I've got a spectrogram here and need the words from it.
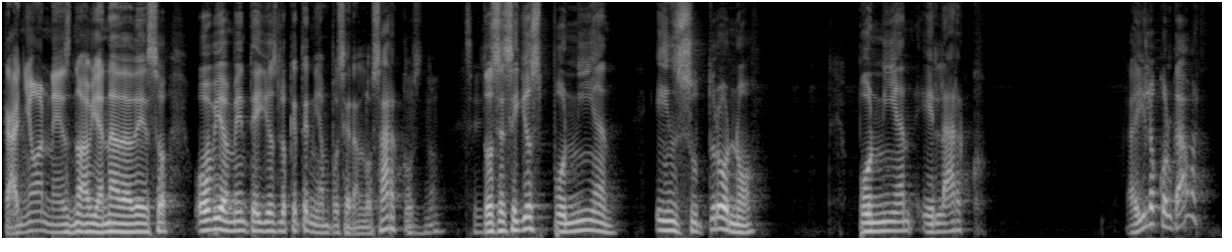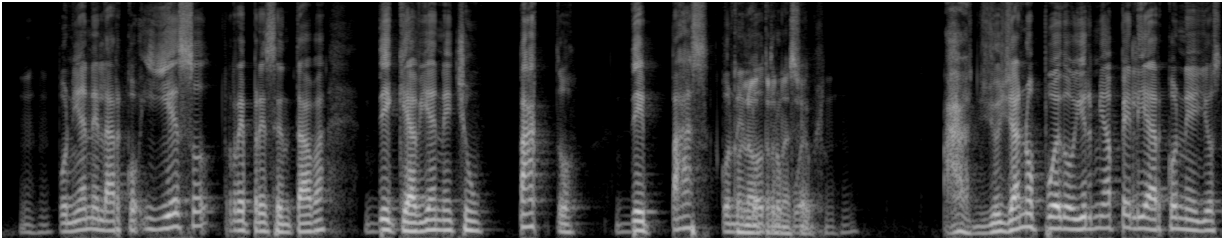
cañones, no había nada de eso. Obviamente ellos lo que tenían pues eran los arcos, ¿no? Entonces ellos ponían en su trono, ponían el arco. Ahí lo colgaban. Ponían el arco y eso representaba de que habían hecho un pacto de paz con, el otro pueblo. Ah, yo ya no puedo irme a pelear con ellos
